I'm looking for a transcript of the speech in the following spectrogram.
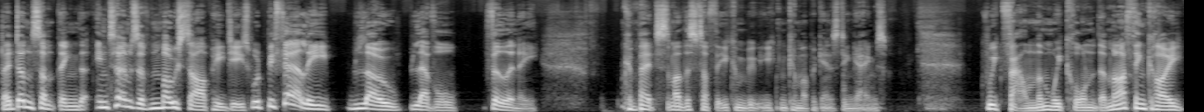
They'd done something that, in terms of most RPGs, would be fairly low level villainy compared to some other stuff that you can you can come up against in games. We found them, we cornered them, and I think I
